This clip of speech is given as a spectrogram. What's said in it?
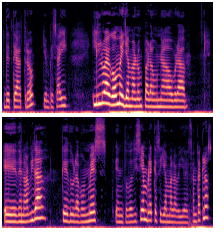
de teatro y empecé ahí. Y luego me llamaron para una obra eh, de Navidad que duraba un mes en todo diciembre que se llama La Villa de Santa Claus.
